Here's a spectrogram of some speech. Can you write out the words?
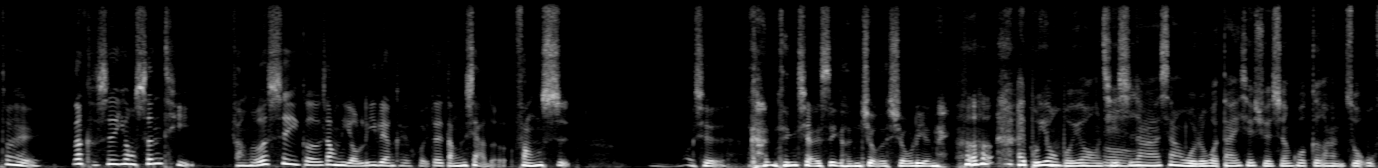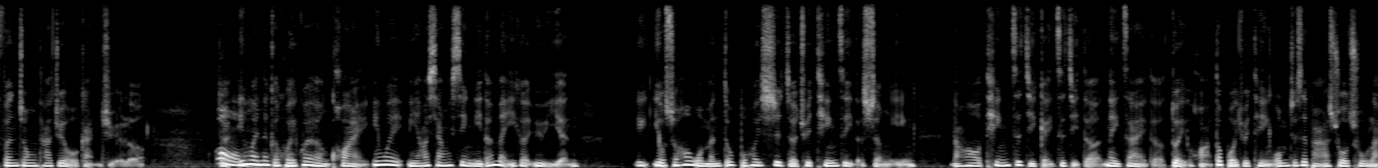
对，那可是用身体反而是一个让你有力量可以回在当下的方式。而且 看听起来是一个很久的修炼呢。哎，不用不用，其实啊，像我如果带一些学生或个案做五分钟，他就有感觉了。对，因为那个回馈很快，因为你要相信你的每一个语言，你有时候我们都不会试着去听自己的声音，然后听自己给自己的内在的对话，都不会去听，我们就是把它说出来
